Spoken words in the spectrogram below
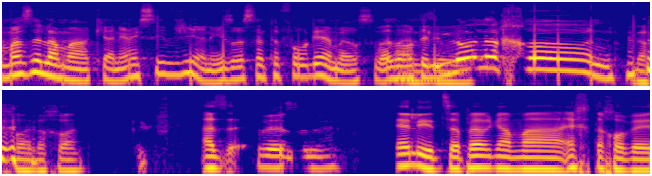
מה זה למה? כי אני ICFG, אני Israel Center for Gamers. ואז אמרתי לי. לא נכון. נכון, נכון. אז וזה... אלי, תספר גם מה, איך אתה חווה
